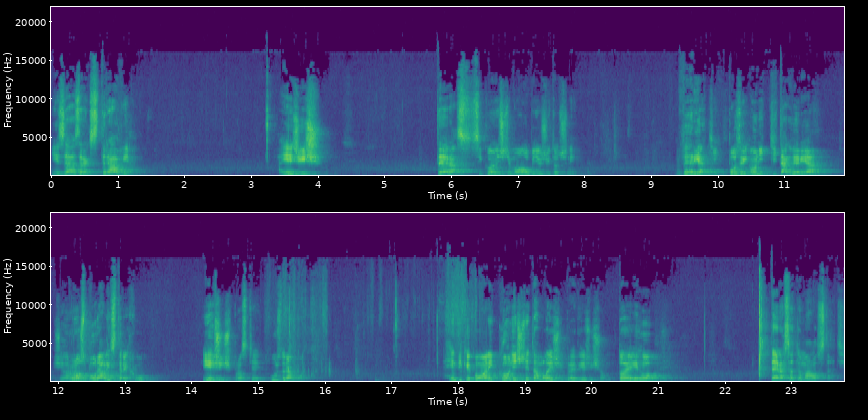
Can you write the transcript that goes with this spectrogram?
je zázrak zdravia. A Ježiš teraz si konečne mohol byť užitočný. Veria ti. Pozri, oni ti tak veria, že rozbúrali strechu, Ježiš proste uzdravoval. Handicapovaný konečne tam leží pred Ježišom. To je jeho... Teraz sa to malo stať.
